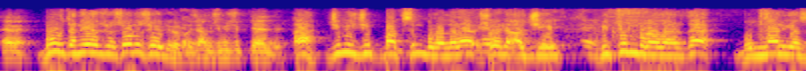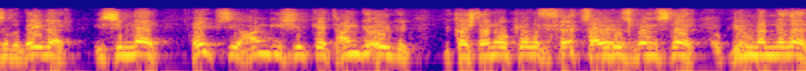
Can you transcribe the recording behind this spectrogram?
Evet. Burada ne yazıyorsa onu söylüyorum. Hocam cimicip geldi. Ha cimicip baksın buralara şöyle açayım. Bütün buralarda bunlar yazılı beyler. isimler hepsi hangi şirket, hangi örgüt. Birkaç tane okuyalım. Cyrus Vance'ler, bilmem neler.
